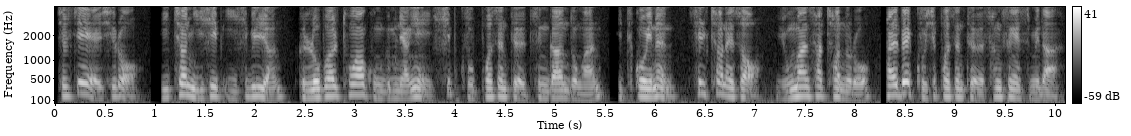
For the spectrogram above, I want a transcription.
실제 예시로 2020-21년 글로벌 통화 공급량이 19% 증가한 동안 비트코인은 7천에서 6만 4천으로 890% 상승했습니다.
